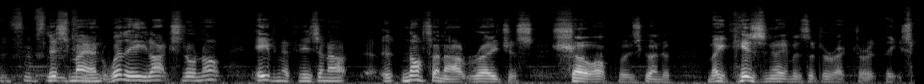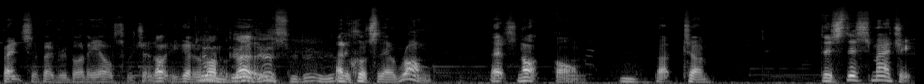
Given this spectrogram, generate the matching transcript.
It's absolutely this man, whether he likes it or not, even if he's an out, not an outrageous show off who's going to make his name as a director at the expense of everybody else, which a lot you get a Yeah, lot of those, yes, do. Yeah. and of course they're wrong. That's not on. Hmm. But um, there's this magic,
